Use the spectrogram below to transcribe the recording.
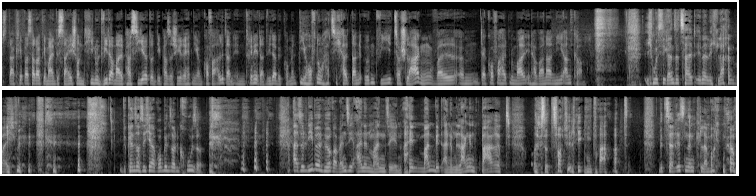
Star Clippers hat auch gemeint, es sei schon hin und wieder mal passiert und die Passagiere hätten ihren Koffer alle dann in Trinidad wiederbekommen. Die Hoffnung hat sich halt dann irgendwie zerschlagen, weil ähm, der Koffer halt nun mal in Havanna nie ankam. Ich muss die ganze Zeit innerlich lachen, weil ich Du kennst doch sicher Robinson Crusoe. Also liebe Hörer, wenn Sie einen Mann sehen, einen Mann mit einem langen Bart, so zotteligen Bart, mit zerrissenen Klamotten am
